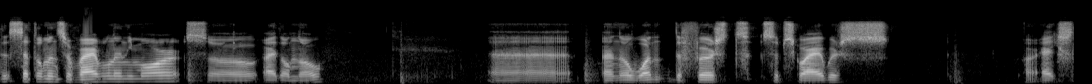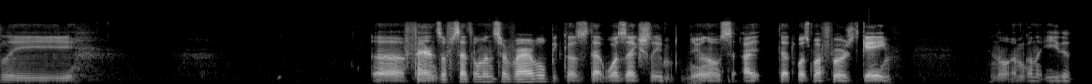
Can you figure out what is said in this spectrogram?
the settlement survival anymore so I don't know uh, I know one the first subscribers are actually uh, fans of Settlement Survival because that was actually, you know, I that was my first game. You know, I'm gonna eat it.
